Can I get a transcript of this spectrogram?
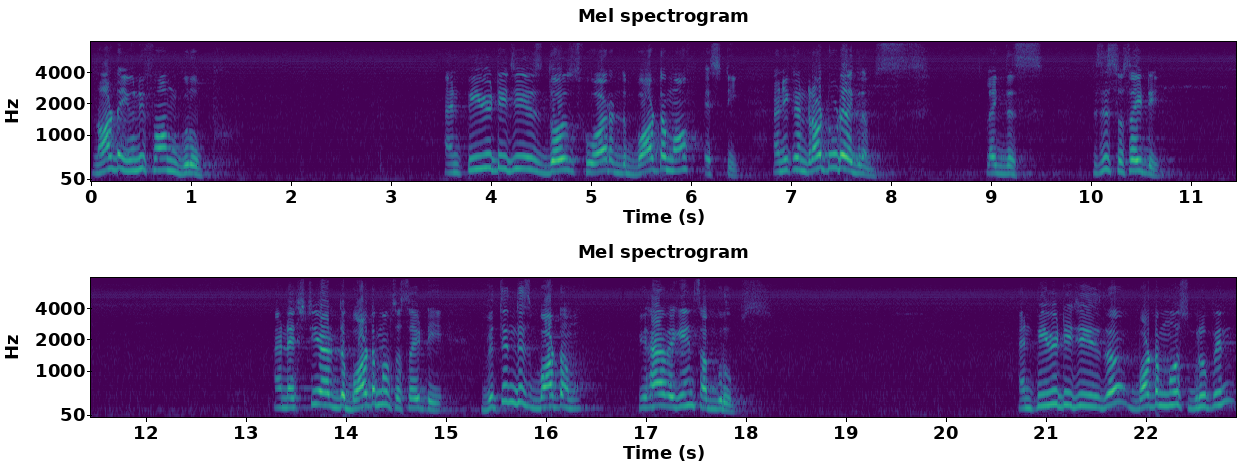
not a uniform group and PVTG is those who are at the bottom of ST and you can draw two diagrams like this. This is society and ST are at the bottom of society. Within this bottom you have again subgroups and PVTG is the bottommost group in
